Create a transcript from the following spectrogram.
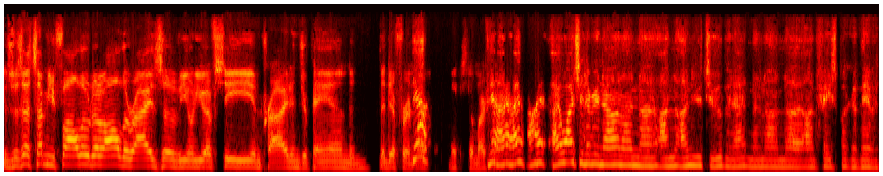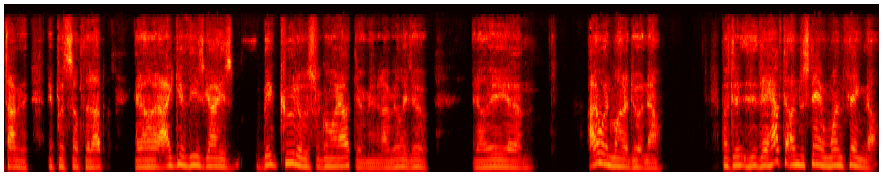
Is, that something you followed at all? The rise of you know UFC and Pride in Japan and the different yeah. mixed martial. Yeah, I, I, I, watch it every now and on uh, on on YouTube and and on uh, on Facebook if they have a time they put something up. You know, I give these guys big kudos for going out there, man. I really do. You know, they, um, I wouldn't want to do it now, but they, they have to understand one thing though.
